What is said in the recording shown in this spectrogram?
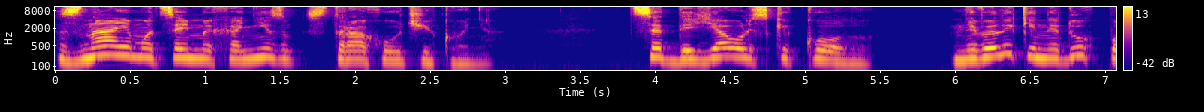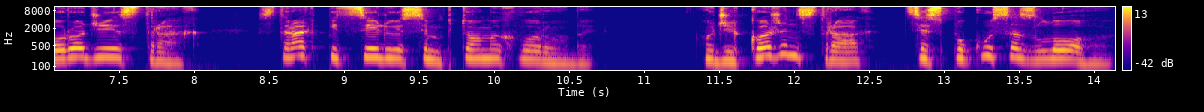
знаємо цей механізм страху очікування. Це диявольське коло. Невеликий недух породжує страх, страх підсилює симптоми хвороби. Отже, кожен страх це спокуса злого,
